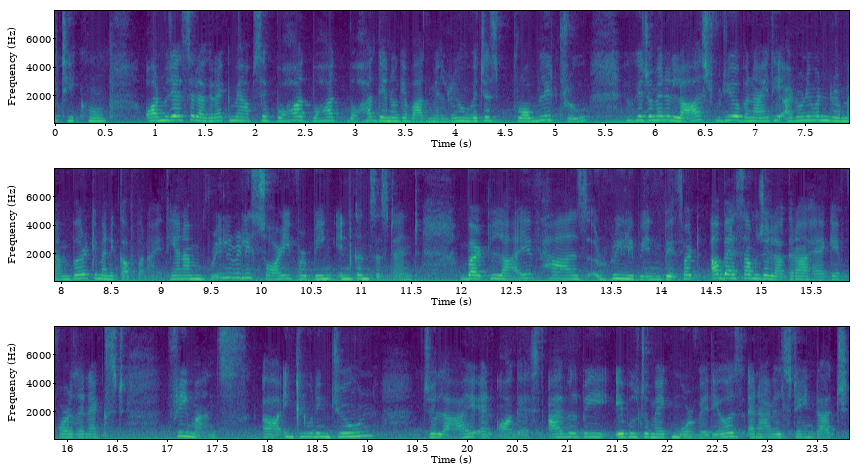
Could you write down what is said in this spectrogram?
बिल्कुल ठीक हूँ। और मुझे ऐसा लग रहा है कि मैं आपसे बहुत बहुत बहुत दिनों के बाद मिल रही हूँ विच इज़ प्रॉब्ली ट्रू क्योंकि जो मैंने लास्ट वीडियो बनाई थी आई डोंट इवन रिमेंबर कि मैंने कब बनाई थी and I am really really sorry for being inconsistent but life has really been busy but अब ऐसा मुझे लग रहा है कि for the next three months including June July and August. I will be able to make more videos and I will stay in touch.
